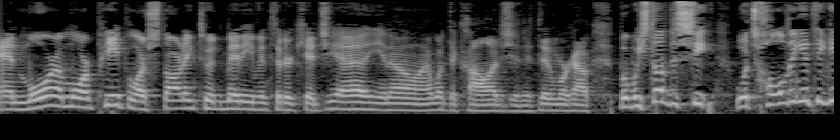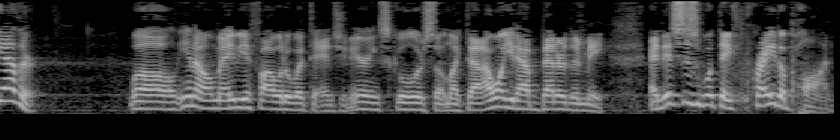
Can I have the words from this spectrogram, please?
And more and more people are starting to admit, even to their kids, yeah, you know, I went to college and it didn't work out. But we still have to see what's holding it together. Well, you know, maybe if I would have went to engineering school or something like that, I want you to have better than me. And this is what they've preyed upon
